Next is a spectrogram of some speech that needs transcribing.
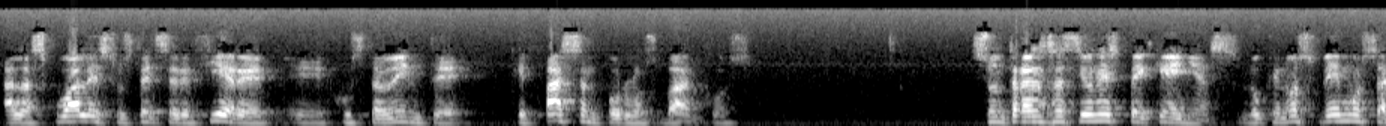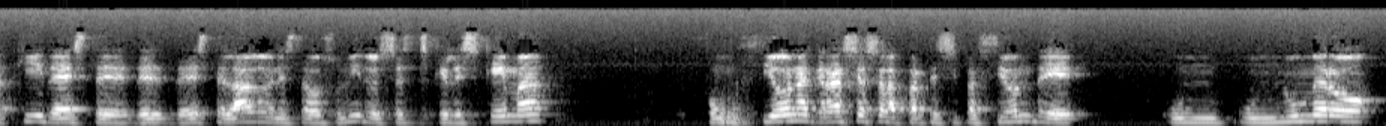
a las cuales usted se refiere, eh, justamente, que pasan por los bancos, son transacciones pequeñas. Lo que nos vemos aquí de este, de, este lado en Estados Unidos es que el esquema funciona gracias a la participación de un número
